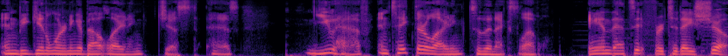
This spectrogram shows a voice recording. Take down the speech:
and begin learning about lighting just as you have and take their lighting to the next level. And that's it for today's show.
